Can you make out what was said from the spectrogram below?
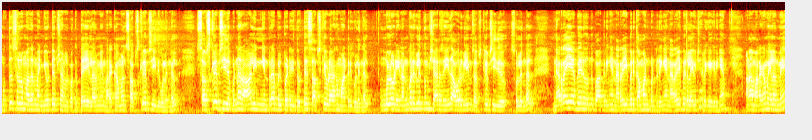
முத்துசெல்வம் மதர்மன் யூடியூப் சேனல் பக்கத்தை எல்லாருமே மறக்காமல் சப்ஸ்கிரைப் செய்து கொள்ளுங்கள். சப்ஸ்கிரைப் செய்த பின்னர் ஆல் என்கின்ற பில் பட்டனை தொட்டு சப்ஸ்கிரைப்டாக மாற்றிக்கொள்ளுங்கள் உங்களுடைய நண்பர்களுக்கும் ஷேர் செய்து அவர்களையும் சப்ஸ்கிரைப் செய்து சொல்லுங்கள். நிறைய பேர் வந்து பார்க்குறீங்க நிறைய பேர் கமெண்ட் பண்ணுறீங்க நிறைய பேர் லைவ் சேனல் கேட்குறீங்க. ஆனால் மறக்காமல் எல்லாருமே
